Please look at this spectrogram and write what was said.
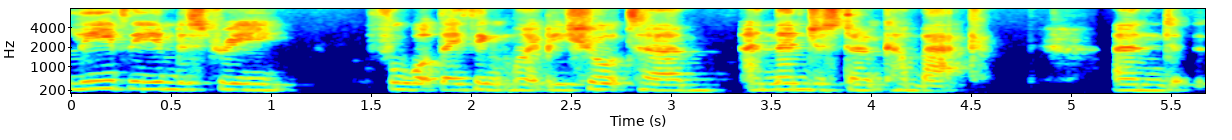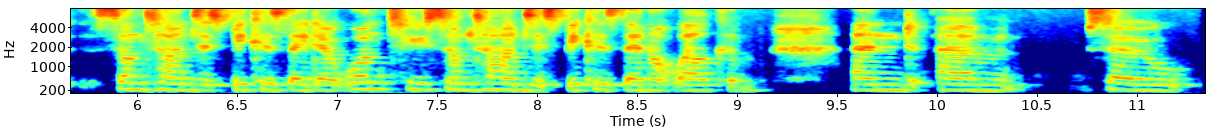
leave the industry for what they think might be short term and then just don't come back. And sometimes it's because they don't want to, sometimes it's because they're not welcome. And um, so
